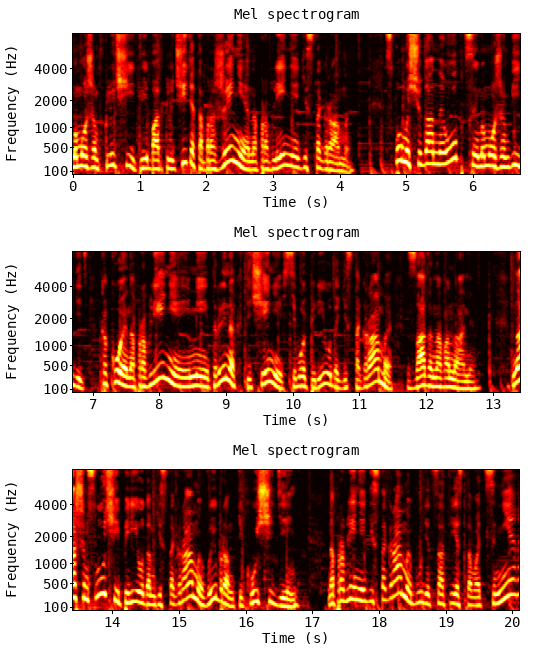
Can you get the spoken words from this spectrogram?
мы можем включить либо отключить отображение направления гистограммы. С помощью данной опции мы можем видеть, какое направление имеет рынок в течение всего периода гистограммы, заданного нами. В нашем случае периодом гистограммы выбран текущий день. Направление гистограммы будет соответствовать цене,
